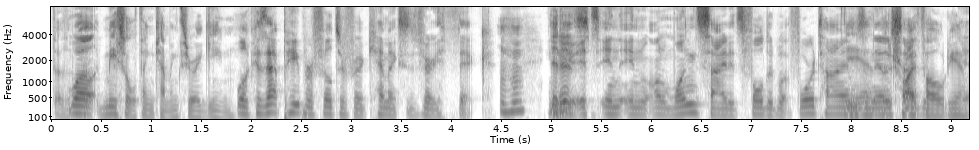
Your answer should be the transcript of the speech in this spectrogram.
the, Well- the metal thing coming through again. Well, because that paper filter for Chemex is very thick. Mm-hmm. It know, is. It's in, in on one side it's folded what four times, Yeah, and the the other side trifold, yeah.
